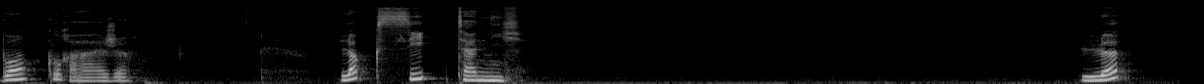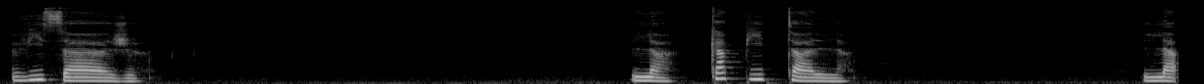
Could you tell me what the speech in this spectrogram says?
Bon courage. L'Occitanie. Le visage. La capitale. La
